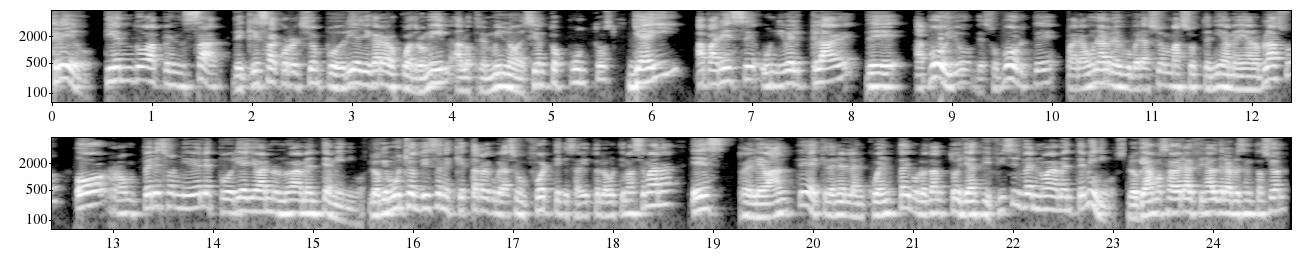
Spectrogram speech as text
Creo, tiendo a pensar de que esa corrección podría llegar a los 4.000, a los 3.900 puntos y ahí aparece un nivel clave de apoyo, de soporte para una recuperación más sostenida a mediano plazo o romper esos niveles podría llevarnos nuevamente a mínimos. Lo que muchos dicen es que esta recuperación fuerte que se ha visto en la última semana es relevante, hay que tenerla en cuenta y por lo tanto ya es difícil ver nuevamente mínimos. Lo que vamos a ver al final de la presentación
